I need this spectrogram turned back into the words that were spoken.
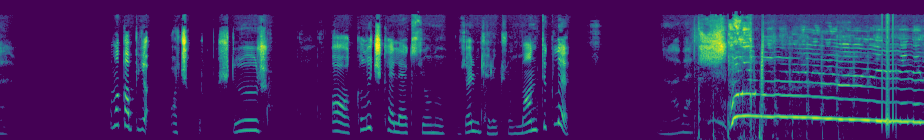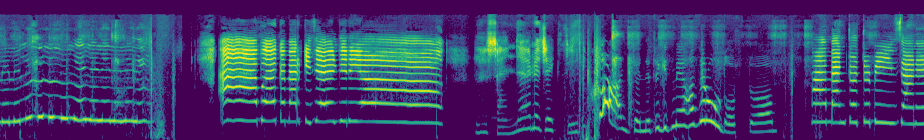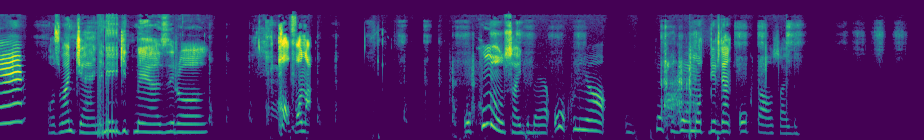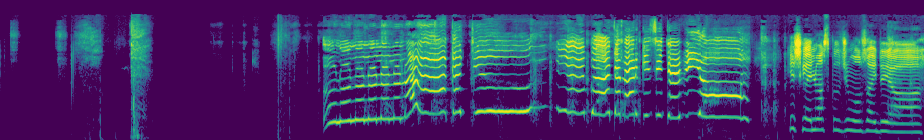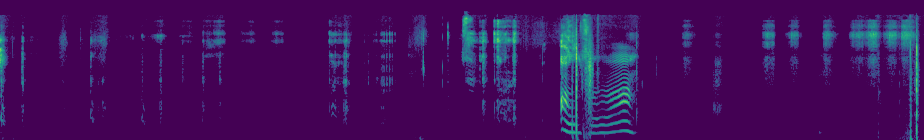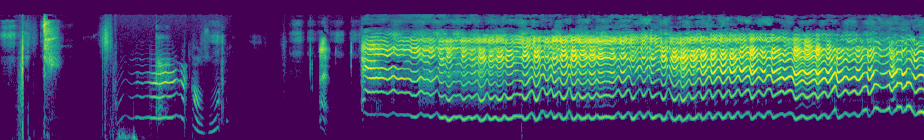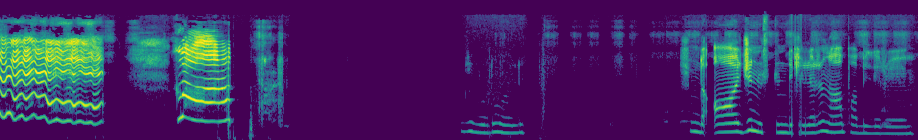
Ama kapıyı açık bırakmıştır. Aa kılıç koleksiyonu. Güzel bir koleksiyon. Mantıklı. Ne haber? Aa bu adam herkesi öldürüyor. Sen de öleceksin. Cennete gitmeye hazır ol dostum. Ha, ben kötü bir insanım. O zaman cehenneme gitmeye hazır ol. Kafana. Oku mu olsaydı be? Okun ya. Keşke G-Mod birden ok da alsaydım. Keşke elmas kılıcım olsaydı ya. Hop! Bir vurdum öldü. Şimdi ağacın üstündekileri ne yapabilirim?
